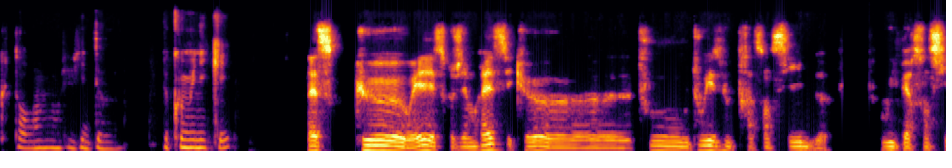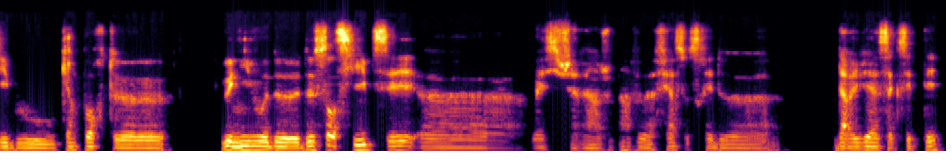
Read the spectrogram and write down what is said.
que tu aurais envie de communiquer? Est-ce que oui, ce que j'aimerais, c'est que, heu, tous les ultrasensibles ou hypersensibles ou qu'importe, le niveau de de sensible, c'est, ouais, si j'avais un un vœu à faire, ce serait de d'arriver à s'accepter,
